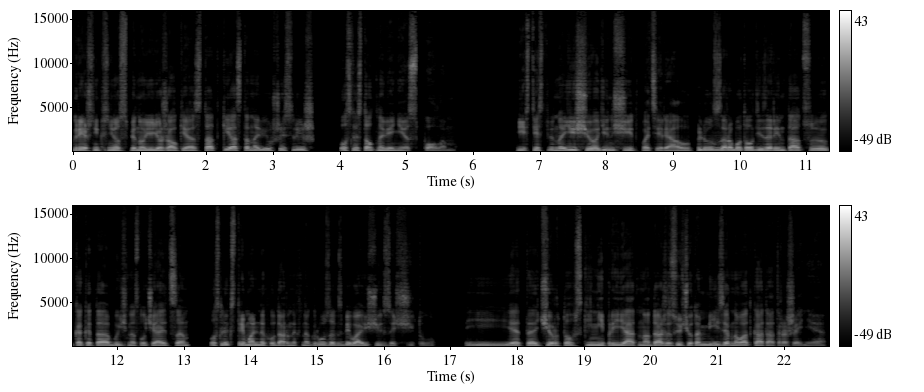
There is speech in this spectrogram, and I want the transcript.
Грешник снес спиной ее жалкие остатки, остановившись лишь после столкновения с полом. Естественно, еще один щит потерял, плюс заработал дезориентацию, как это обычно случается после экстремальных ударных нагрузок, сбивающих защиту. И это чертовски неприятно даже с учетом мизерного отката отражения.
